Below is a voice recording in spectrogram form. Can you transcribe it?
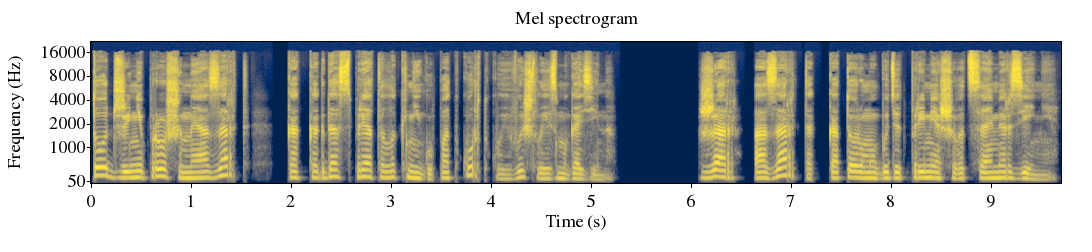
тот же непрошенный азарт, как когда спрятала книгу под куртку и вышла из магазина. Жар азарта, к которому будет примешиваться омерзение,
